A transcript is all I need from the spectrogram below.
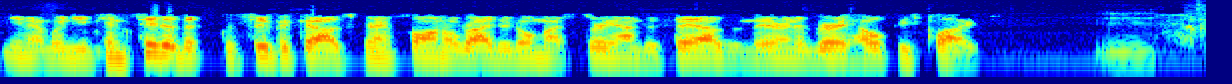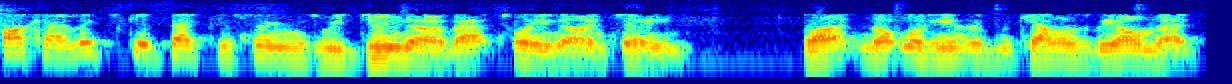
you know, when you consider that the Supercars Grand Final rated almost 300,000, they're in a very healthy place. Mm. Okay, let's get back to things we do know about 2019, right? Not looking at the calendars beyond that,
